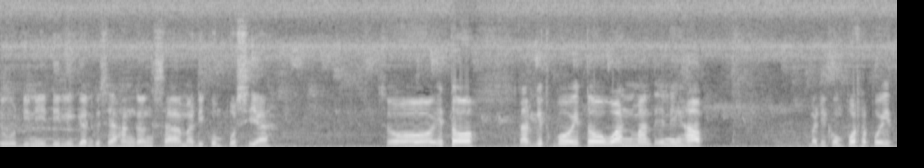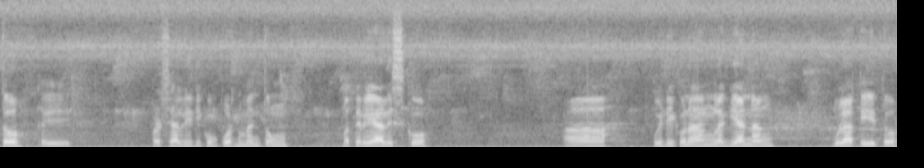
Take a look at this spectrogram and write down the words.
So dinidiligan ko siya hanggang sa ma-decompose siya. So ito, target po ito 1 month and a half. Ma-decompose na po ito kay partially decompose naman tong materialis ko. Ah pwede ko nang lagyan ng bulati ito.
